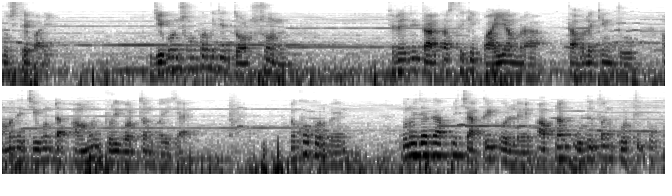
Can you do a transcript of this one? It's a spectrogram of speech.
বুঝতে পারি। জীবন সম্পর্কে যে দর্শন সেটা যদি তার কাছ থেকে পাই আমরা, তাহলে কিন্তু আমাদের জীবনটা আমূল পরিবর্তন হয়ে যায়। লক্ষ্য করবেন, কোনো জায়গায় আপনি চাকরি করলে আপনার ঊর্ধ্বতন কর্তৃপক্ষ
